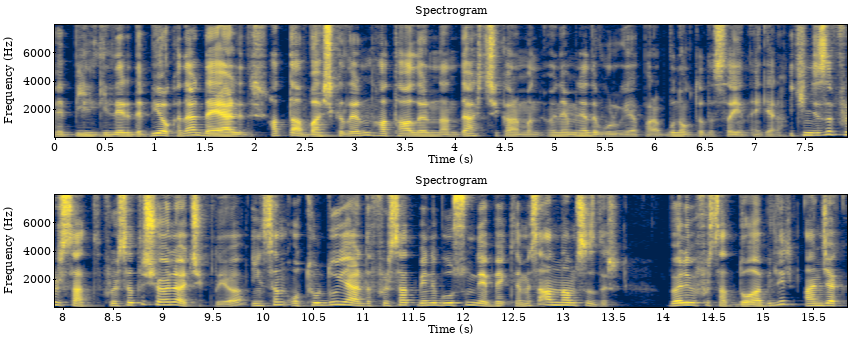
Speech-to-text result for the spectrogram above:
ve bilgileri de bir o kadar değerlidir. Hatta başkalarının hatalarından ders çıkarmanın önemine de vurgu yapar bu noktada Sayın Egeran. İkincisi fırsat. Fırsatı şöyle açıklıyor. İnsanın oturduğu yerde fırsat beni bulsun diye beklemesi anlamsızdır. Böyle bir fırsat doğabilir ancak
